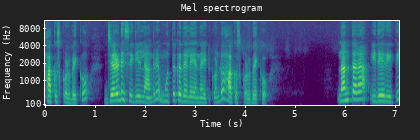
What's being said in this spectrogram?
ಹಾಕಿಸ್ಕೊಳ್ಬೇಕು. ಜರಡಿ ಸಿಗಲಿಲ್ಲ ಅಂದರೆ ಮುತ್ತಕದೆಲೆಯನ್ನು ಇಟ್ಕೊಂಡು ಹಾಕಿಸ್ಕೊಳ್ಬೇಕು. ನಂತರ ಇದೇ ರೀತಿ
